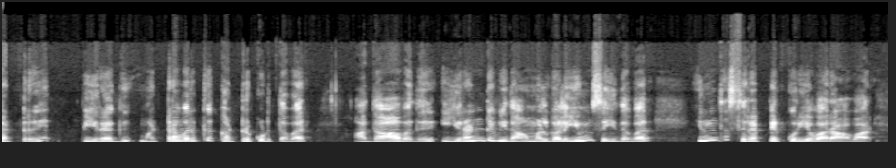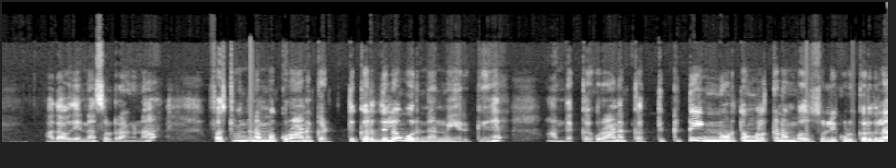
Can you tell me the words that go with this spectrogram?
கற்று பிறகு மற்றவருக்கு கற்றுக் கொடுத்தவர். அதாவது இரண்டு வித அமல்களையும் செய்தவர். இந்த சிறப்பிற்குரியவர் ஆவார் அதாவது என்ன சொல்கிறாங்கன்னா ஃபஸ்ட் வந்து நம்ம குரானை கற்றுக்கிறதுல ஒரு நன்மை இருக்குது அந்த குரானை கற்றுக்கிட்டு இன்னொருத்தவங்களுக்கு நம்ம சொல்லி கொடுக்கறதுல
